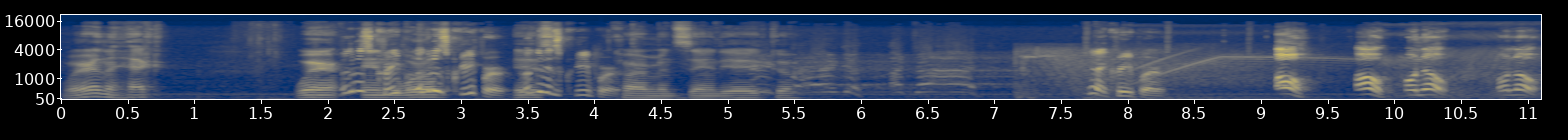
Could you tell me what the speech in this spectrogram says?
Where in the heck? Where Look at this creeper. Look at this creeper. Look at this creeper. Carmen Sandiego. Look at that creeper. Oh! Oh! Oh no! Oh no!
